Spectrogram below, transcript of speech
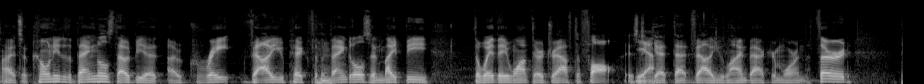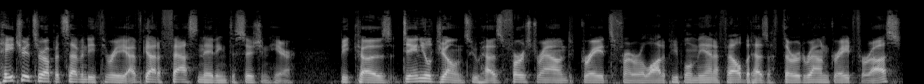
right, so Coney to the Bengals. That would be a, a great value pick for the mm-hmm. Bengals and might be the way they want their draft to fall is Yeah. to get that value linebacker more in the third. Patriots are up at 73. I've got a fascinating decision here because Daniel Jones, who has first round grades for a lot of people in the NFL, but has a third round grade for us,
